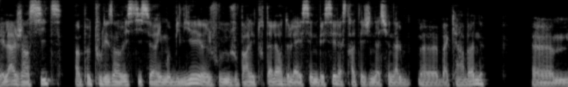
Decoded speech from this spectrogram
Et là, j'incite un peu tous les investisseurs immobiliers. Je vous, parlais tout à l'heure de la SNBC, la stratégie nationale euh, bas carbone. Euh,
